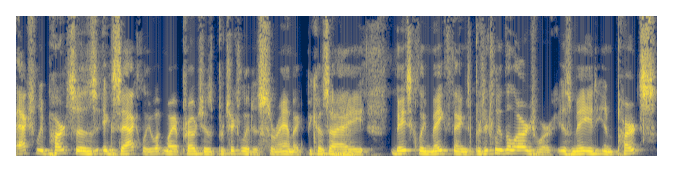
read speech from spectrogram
actually, parts is exactly what my approach is, particularly to ceramic, because mm-hmm. I basically make things, particularly the large work, is made in parts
